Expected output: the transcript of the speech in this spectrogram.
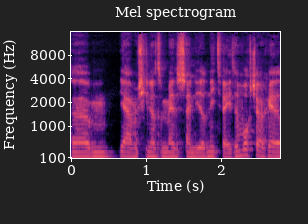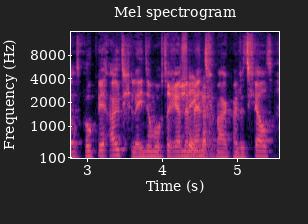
Um, ja, misschien dat er mensen zijn die dat niet weten. Dan wordt jouw geld ook weer uitgeleend. Dan wordt er rendement Zeker. gemaakt met het geld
